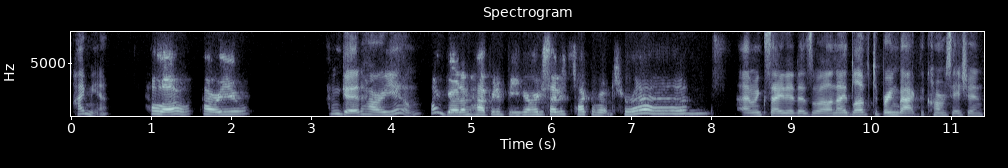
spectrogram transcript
Hi, Mia. Hello. How are you? I'm good. How are you? I'm good. I'm happy to be here. I'm excited to talk about trends. I'm excited as well. And I'd love to bring back the conversation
